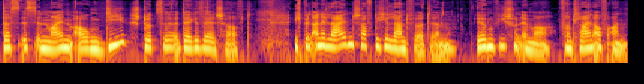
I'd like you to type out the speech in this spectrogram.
das ist in meinen Augen die Stütze der Gesellschaft. Ich bin eine leidenschaftliche Landwirtin. Irgendwie schon immer, von klein auf an.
